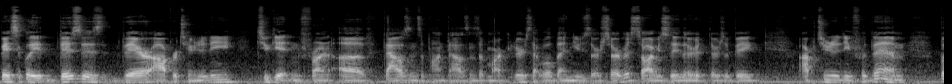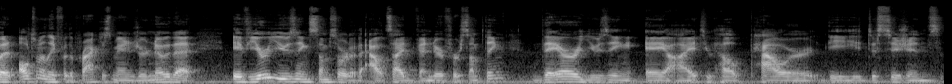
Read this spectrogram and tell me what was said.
basically this is their opportunity to get in front of thousands upon thousands of marketers that will then use their service. So obviously there, there's a big opportunity for them. But ultimately for the practice manager know that if you're using some sort of outside vendor for something they are using ai to help power the decisions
